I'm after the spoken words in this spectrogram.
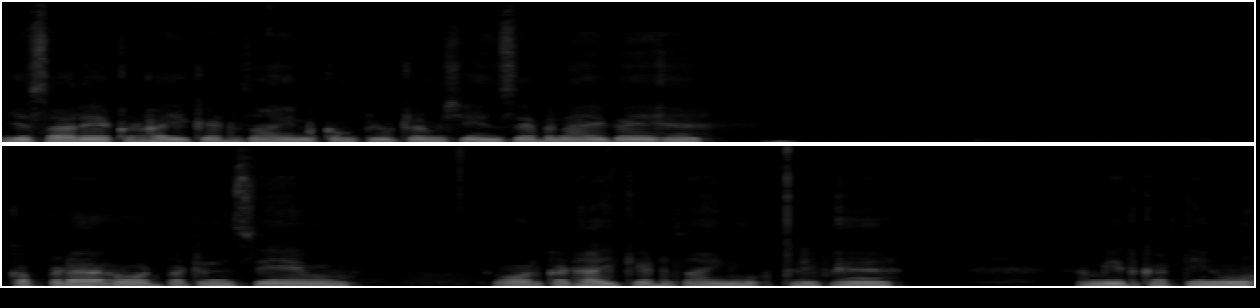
ये सारे कढ़ाई के डिज़ाइन कंप्यूटर मशीन से बनाए गए हैं। कपड़ा और बटन सेम और कढ़ाई के डिज़ाइन मुख्तलिफ़ हैं। उम्मीद करती हूँ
